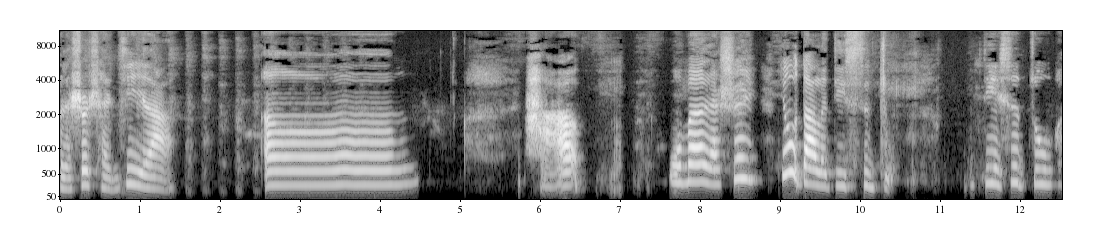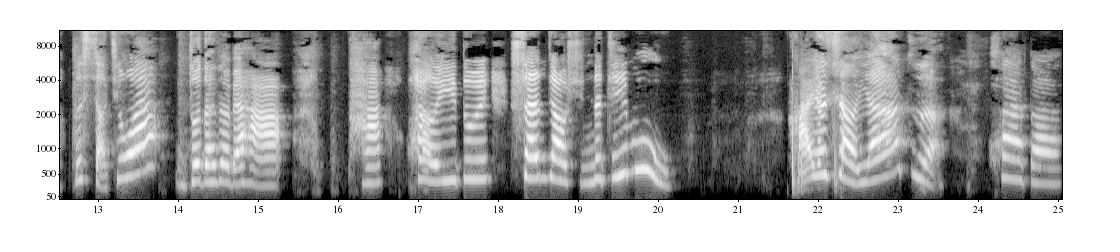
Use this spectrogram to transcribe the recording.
我来说成绩啦。嗯，好，我们老师又到了第四组。”第四组的小青蛙，你做的特别好。它画了一堆三角形的积木，还有小鸭子画的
